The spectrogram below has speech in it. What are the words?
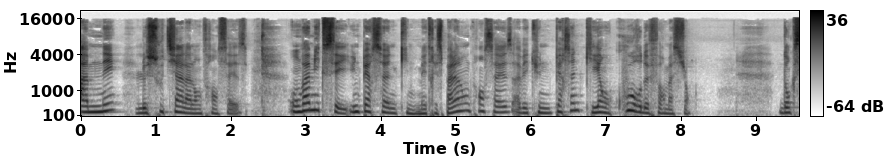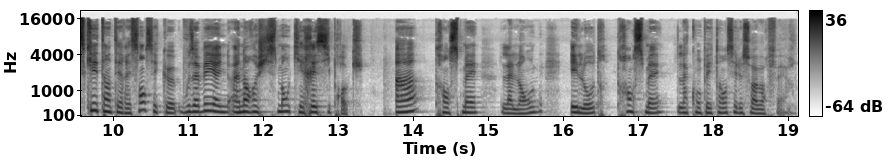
amener le soutien à la langue française. On va mixer une personne qui ne maîtrise pas la langue française avec une personne qui est en cours de formation. Donc ce qui est intéressant, c'est que vous avez un, enrichissement qui est réciproque. Un transmet la langue et l'autre transmet la compétence et le savoir-faire.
